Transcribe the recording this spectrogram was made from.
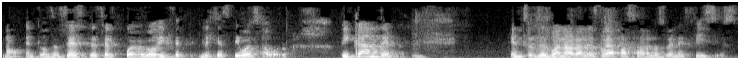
¿no? Entonces, este es el fuego digestivo, el sabor picante. Entonces, bueno, ahora les voy a pasar los beneficios.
